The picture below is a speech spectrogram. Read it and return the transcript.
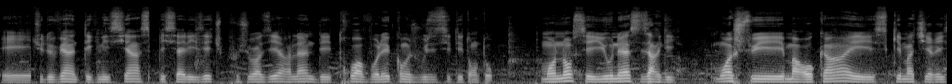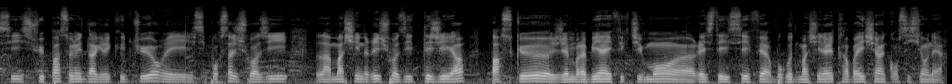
Et tu deviens un technicien spécialisé, tu peux choisir l'un des trois volets comme je vous ai cité tantôt. Mon nom c'est Younes Zarghi. Moi, je suis marocain et ce qui m'attire ici, je suis passionné de l'agriculture et c'est pour ça que j'ai choisi la machinerie, j'ai choisi TGA parce que j'aimerais bien effectivement euh, rester ici, faire beaucoup de machinerie, travailler chez un concessionnaire.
